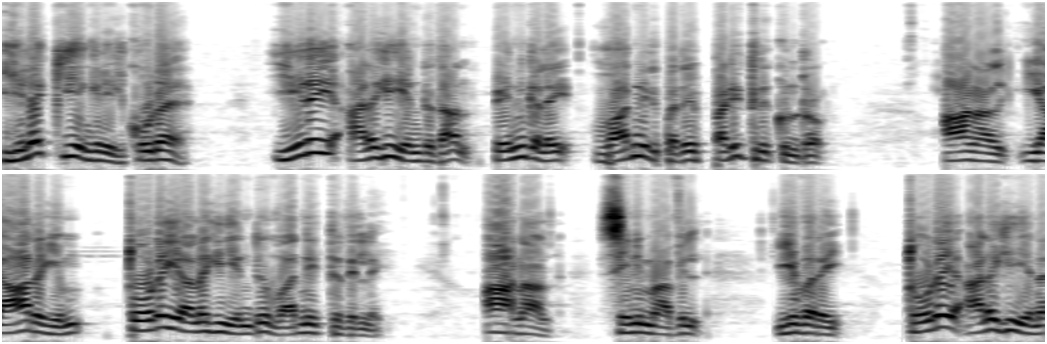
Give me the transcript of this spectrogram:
இலக்கியங்களில் கூட இடை அழகி என்றுதான் பெண்களை வர்ணிப்பதை படித்திருக்கின்றோம். ஆனால் யாரையும் தொடை அழகி என்று வர்ணித்ததில்லை. ஆனால் சினிமாவில் இவரை தொடை அழகி என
